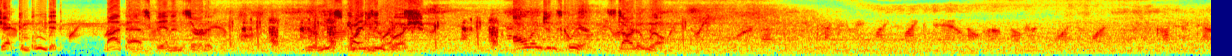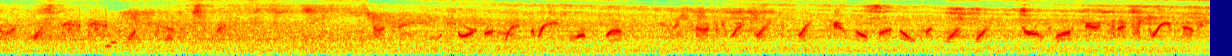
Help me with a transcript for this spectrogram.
Check completed. Bypass pin inserted. Release commencing push. All engines clear. Start at will. Mike Mike 2 Alpha Alpha 11. Contact tower 122.7 ready. Taxi hold short runway 34 left using taxiway Mike Mike 2 Alpha Alpha 11 Euroflot 263 heavy.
